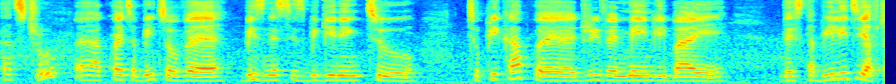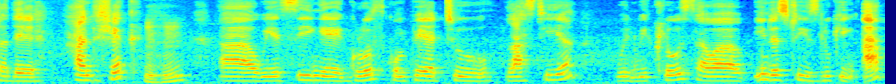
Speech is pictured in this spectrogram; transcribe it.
That's true. Uh, quite a bit of uh, business is beginning to to pick up, uh, driven mainly by the stability after the handshake. Mm-hmm. Uh, we are seeing a growth compared to last year when we closed. Our industry is looking up.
